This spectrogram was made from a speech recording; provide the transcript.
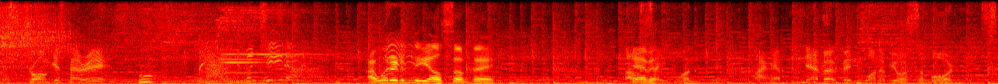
The strongest there is. Vegeta! I wanted him to yell something. I'll Damn say it. one thing. I have never been one of your subordinates.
